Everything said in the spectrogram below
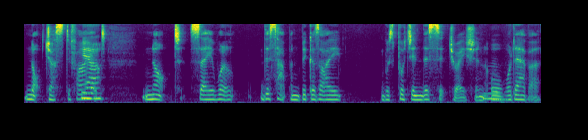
not justify Yeah. it, not say, well, this happened because I was put in this situation or mm. whatever.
